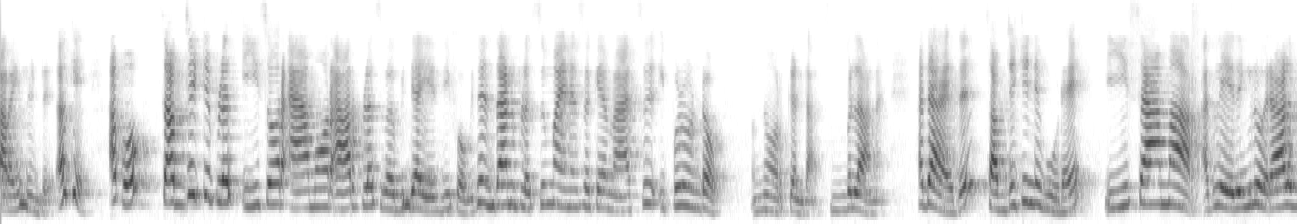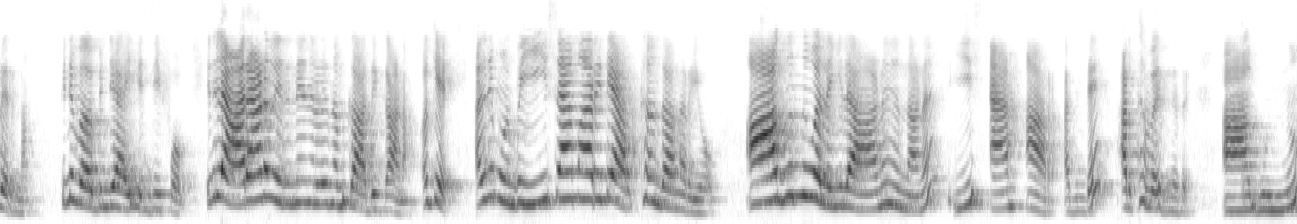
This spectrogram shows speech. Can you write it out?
പറയുന്നുണ്ട്. ഓക്കെ അപ്പോൾ subject plus is or am or are plus വെബിന്റെ ഐ എൻ ജി ഫോം ഇത് എന്താണ് പ്ലസും മൈനസും ഒക്കെ? മാത്സ് ഇപ്പോഴും ഉണ്ടോ? ഒന്നും ഓർക്കണ്ട. സിമ്പിൾ ആണ്. അതായത് സബ്ജക്റ്റിന്റെ കൂടെ ഈസാമാർ അതിൽ ഏതെങ്കിലും ഒരാൾ വരണം. പിന്നെ വെർബിന്റെ ഐ എൻ ജി ഫോം ഇതിൽ ആരാണ് വരുന്നത് എന്നുള്ളത് നമുക്ക് ആദ്യം കാണാം. ഓക്കെ അതിന് മുൻപ് ഈസാമാറിന്റെ അർത്ഥം എന്താണെന്നറിയോ? ആകുന്നു അല്ലെങ്കിൽ ആണ് എന്നാണ് ഈസ് ആം ആർ അതിന്റെ അർത്ഥം വരുന്നത്. ആകുന്നു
